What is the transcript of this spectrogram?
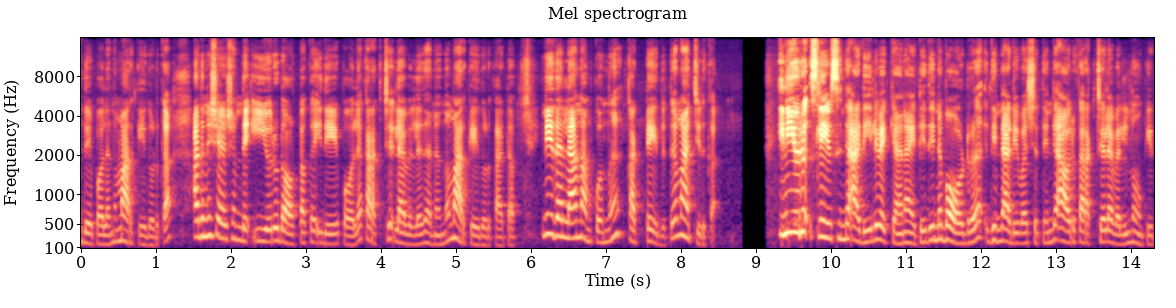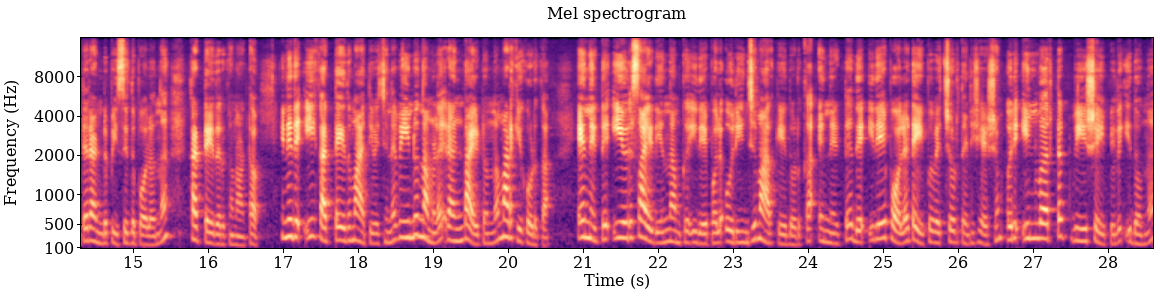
ഇതേപോലെ ഒന്ന് മാർക്ക് ചെയ്ത് കൊടുക്കുക. അതിനുശേഷം ഈ ഒരു ഡോട്ടൊക്കെ ഇതേപോലെ കറക്റ്റ് ലെവലിൽ തന്നെ ഒന്ന് മാർക്ക് ചെയ്ത് കൊടുക്കാം കേട്ടോ. ഇനി ഇതെല്ലാം നമുക്കൊന്ന് കട്ട് ചെയ്തിട്ട് മാറ്റിയെടുക്കാം ഇനി ഒരു സ്ലീവ്സിന്റെ അടിയിൽ വെക്കാനായിട്ട് ഇതിന്റെ ബോർഡർ ഇതിന്റെ അടിവശത്തിന്റെ ആ ഒരു കറക്റ്റ് ലെവലിൽ നോക്കിയിട്ട് രണ്ട് പീസ് ഇതുപോലെ ഒന്ന് കട്ട് ചെയ്തെടുക്കണം കേട്ടോ. ഇനി ഇത് ഈ കട്ട് ചെയ്ത് മാറ്റി വെച്ചിട്ട് വീണ്ടും നമ്മൾ രണ്ടായിട്ടൊന്ന് മടക്കി കൊടുക്കുക എന്നിട്ട് ഈ ഒരു സൈഡിൽ നിന്ന് നമുക്ക് ഇതേപോലെ ഒരു ഇഞ്ച് മാർക്ക് ചെയ്ത് കൊടുക്കുക എന്നിട്ട് ഇതേപോലെ ടേപ്പ് വെച്ച് കൊടുത്തതിന് ശേഷം ഒരു ഇൻവെർട്ടഡ് വി ഷേപ്പിൽ ഇതൊന്ന്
